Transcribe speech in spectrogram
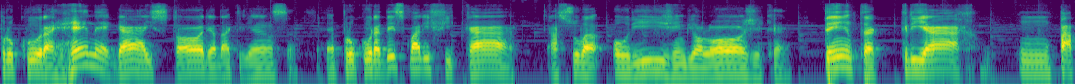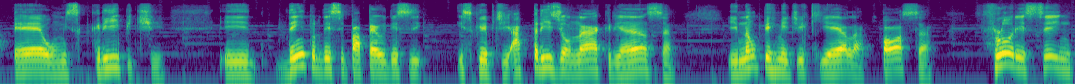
procura renegar a história da criança, é, procura desqualificar a sua origem biológica, tenta criar um papel, um script, e dentro desse papel e desse script aprisionar a criança e não permitir que ela possa florescer em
